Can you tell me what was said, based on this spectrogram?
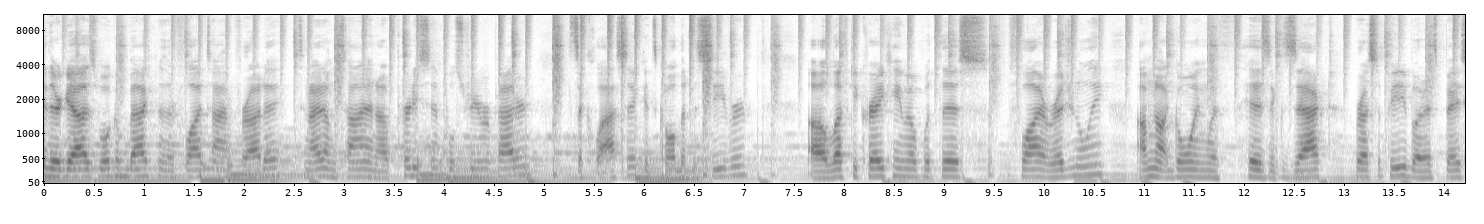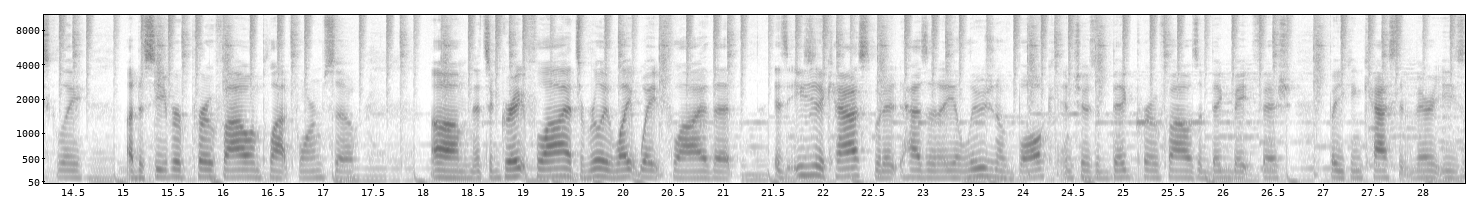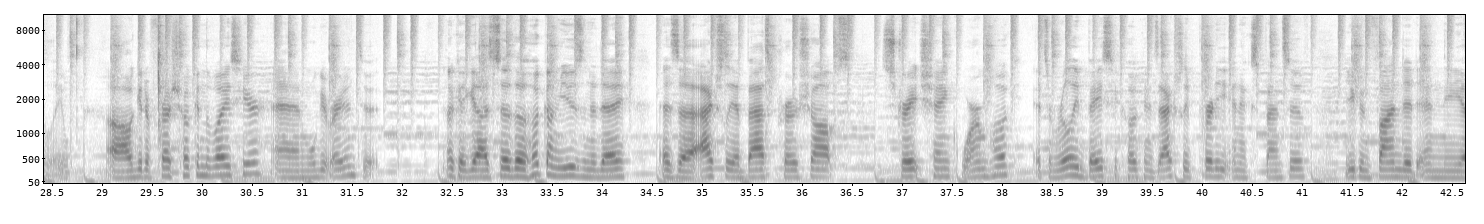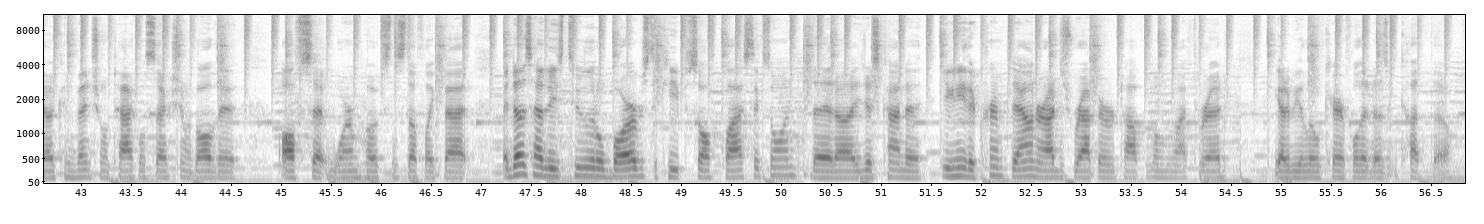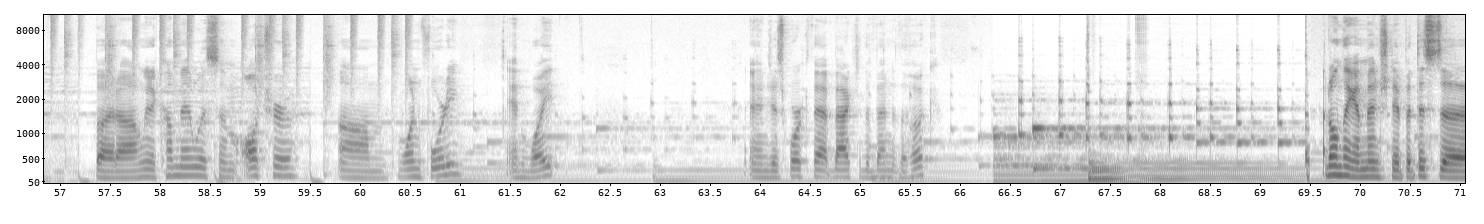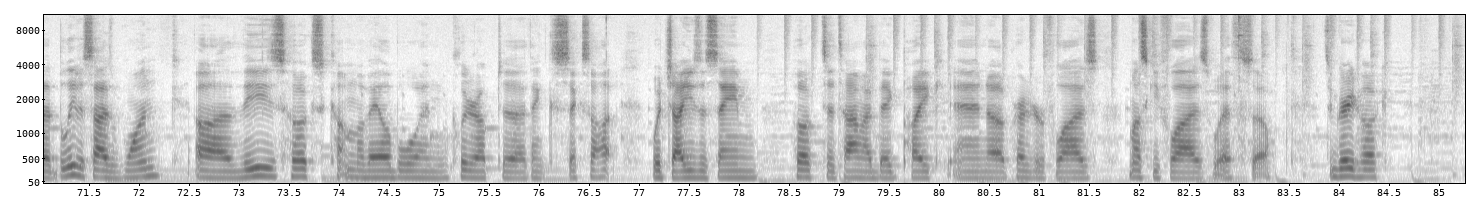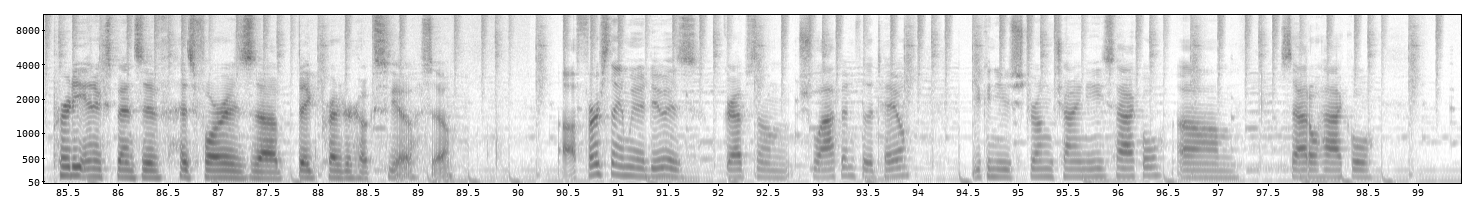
Hey there guys, welcome back to another Fly Time Friday. Tonight I'm tying a pretty simple streamer pattern. It's a classic, it's called the Deceiver. Uh, Lefty Kreh came up with this fly originally. I'm not going with his exact recipe, but it's basically a Deceiver profile and platform. So um, it's a great fly, it's a really lightweight fly that is easy to cast, but it has an illusion of bulk and shows a big profile as a big bait fish, but you can cast it very easily. Uh, I'll get a fresh hook in the vise here and we'll get right into it. Okay guys, so the hook I'm using today is uh, actually a Bass Pro Shops straight shank worm hook. It's a really basic hook and it's actually pretty inexpensive. You can find it in the uh, conventional tackle section with all the offset worm hooks and stuff like that. It does have these two little barbs to keep soft plastics on that uh, you just kind of, you can either crimp down or I just wrap over top of them with my thread. You gotta be a little careful that it doesn't cut though. But uh, I'm gonna come in with some Ultra um, 140 in white and just work that back to the bend of the hook. I don't think I mentioned it, but this is, a, I believe, a size 1. Uh, these hooks come available and clear up to, I think, 6 aught, which I use the same hook to tie my big pike and uh, predator flies, musky flies with. So it's a great hook. Pretty inexpensive as far as uh, big predator hooks go. So uh, first thing I'm going to do is grab some schlappen for the tail. You can use strung Chinese hackle, um, saddle hackle,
